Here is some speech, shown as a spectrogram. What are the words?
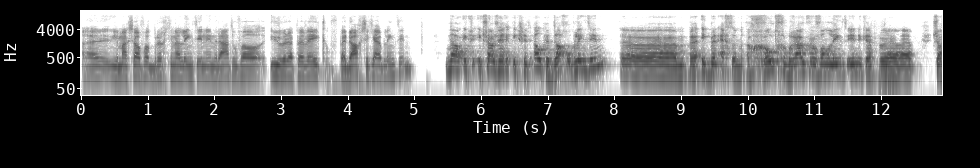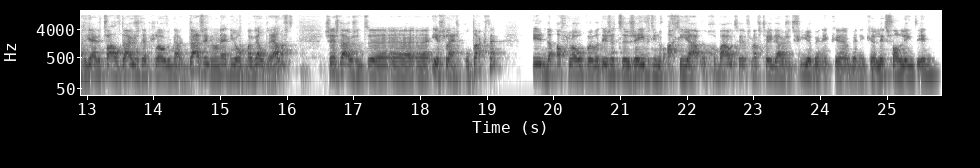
uh, je maakt zelf wat brugje naar LinkedIn inderdaad. Hoeveel uren per week of per dag zit jij op LinkedIn? Nou, ik, ik zou zeggen, ik zit elke dag op LinkedIn. Uh, uh, ik ben echt een, een, groot gebruiker van LinkedIn. Ik, heb, uh, ik zag dat jij de 12.000 hebt, geloof ik. Nou, daar zit ik nog net niet op, maar wel op de helft. 6.000 eerste lijns contacten in de afgelopen, wat is het, 17 of 18 jaar opgebouwd. Hè. Vanaf 2004 ben ik, uh, ben ik lid van LinkedIn.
